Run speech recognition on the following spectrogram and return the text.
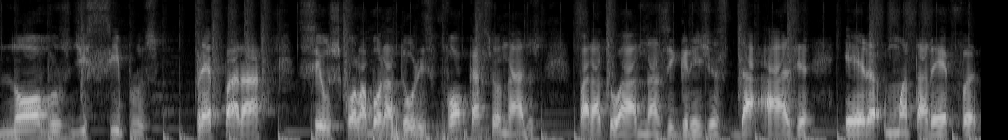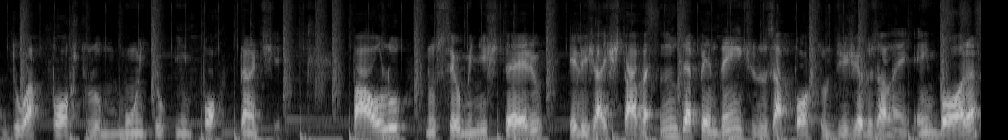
novos discípulos, preparar seus colaboradores vocacionados para atuar nas igrejas da Ásia era uma tarefa do apóstolo muito importante. Paulo, no seu ministério, ele já estava independente dos apóstolos de Jerusalém, embora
